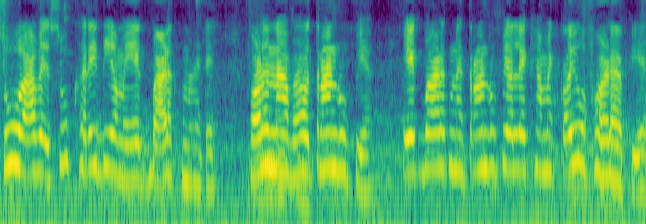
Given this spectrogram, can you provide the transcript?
શું આવે? શું ખરીદી અમે એક બાળક માટે? ફળના ભાવ ત્રણ રૂપિયા. એક બાળકને ત્રણ રૂપિયા લેખે અમે કયું ફળ આપીએ?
